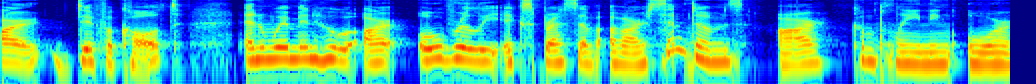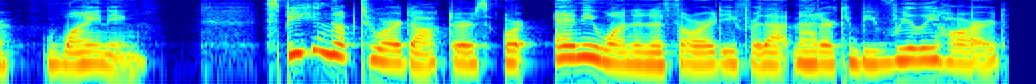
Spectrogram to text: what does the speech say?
are difficult, and women who are overly expressive of our symptoms are complaining or whining. Speaking up to our doctors or anyone in authority for that matter can be really hard.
